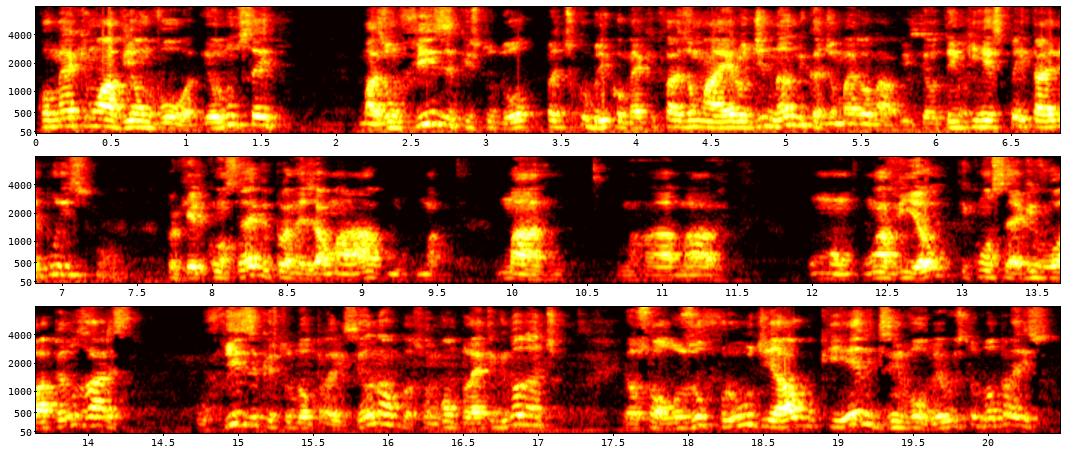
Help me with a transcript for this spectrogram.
Como é que um avião voa? Eu não sei. Mas um físico estudou para descobrir como é que faz uma aerodinâmica de uma aeronave. Então eu tenho que respeitar ele por isso. Porque ele consegue planejar uma, uma, uma, uma, um, um, avião que consegue voar pelos ares. O físico estudou para isso. Eu não, eu sou um completo ignorante. Eu só usufruo de algo que ele desenvolveu e estudou para isso.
